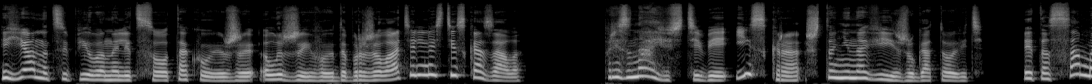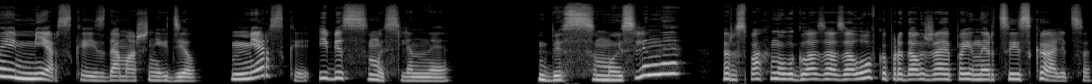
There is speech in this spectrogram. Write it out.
Я нацепила на лицо такую же лживую доброжелательность и сказала, «Признаюсь тебе, Искра, что ненавижу готовить. Это самое мерзкое из домашних дел. Мерзкое и бессмысленное. «Бессмысленные?» — распахнула глаза заловка, продолжая по инерции скалиться.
